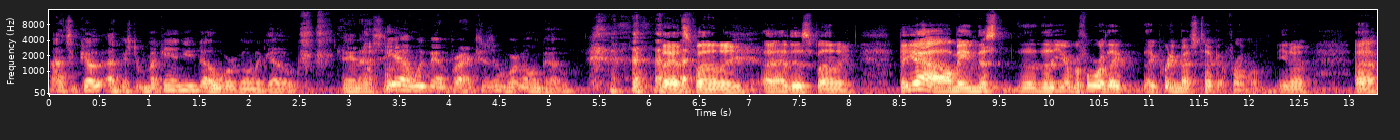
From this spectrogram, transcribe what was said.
I said, "Coach, uh, Mr. McCann, you know we're going to go." And I said, "Yeah, we've been practicing. We're going to go." That's funny. That is funny. But yeah, I mean, this the, the year before they they pretty much took it from them. You know, uh,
